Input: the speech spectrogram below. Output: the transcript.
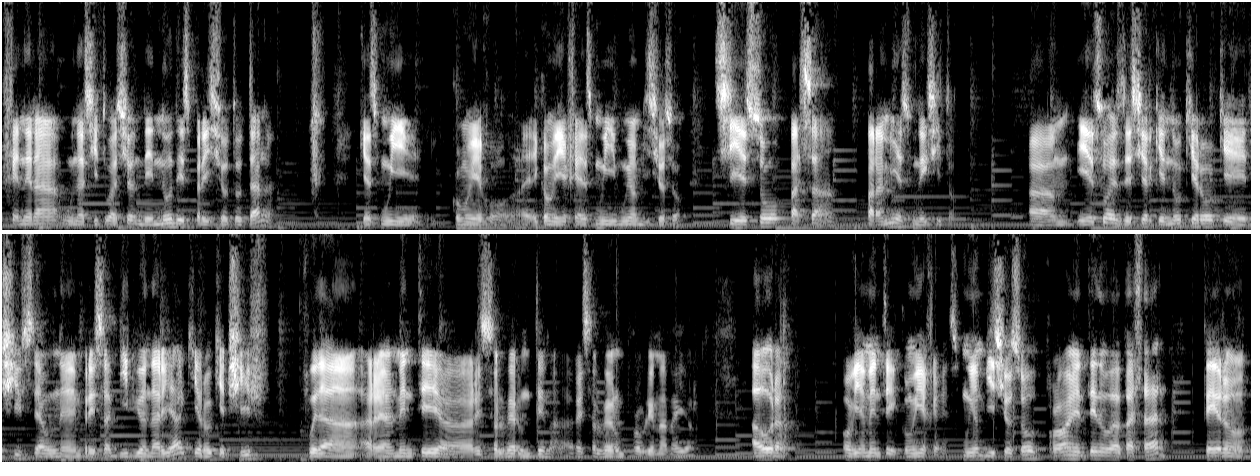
genera una situación de no desprecio total, que es muy, como, dijo, eh, como dije, es muy, muy ambicioso. Si eso pasa, para mí es un éxito. Y eso es decir que no quiero que Chief sea una empresa billonaria, quiero que Chief pueda realmente uh, resolver un tema, resolver un problema mayor. Ahora, obviamente, como dije, es muy ambicioso, probablemente no va a pasar, pero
